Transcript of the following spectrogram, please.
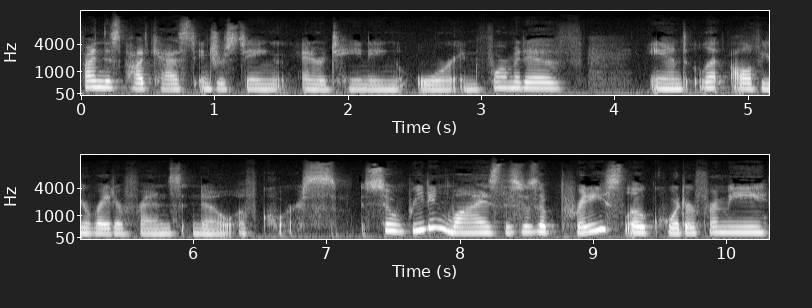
find this podcast interesting, entertaining, or informative and let all of your writer friends know, of course. So, reading wise, this was a pretty slow quarter for me.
